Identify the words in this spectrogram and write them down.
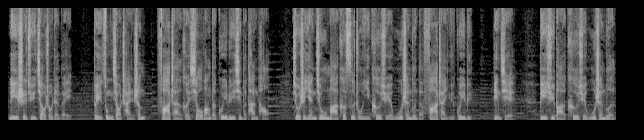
李士菊教授认为，对宗教产生、发展和消亡的规律性的探讨，就是研究马克思主义科学无神论的发展与规律，并且必须把科学无神论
